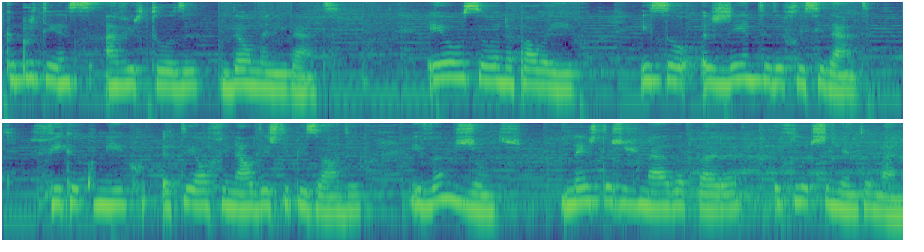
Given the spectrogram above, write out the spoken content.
que pertence à virtude da humanidade. Eu sou Ana Paula Ivo e sou agente da felicidade. Fica comigo até ao final deste episódio e vamos juntos nesta jornada para o florescimento humano.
